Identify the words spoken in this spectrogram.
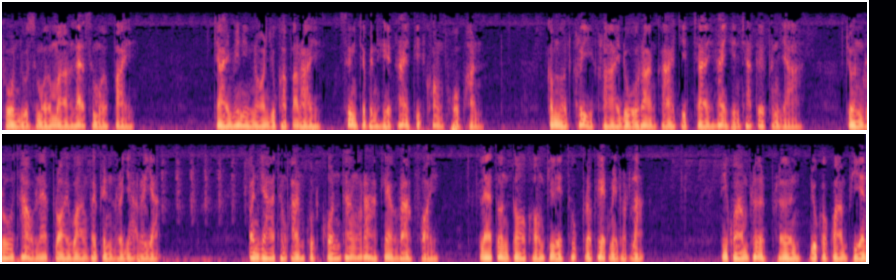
ปรวนอยู่เสมอมาและเสมอไป ใจไม่นิ่งนอนอยู่กับอะไร ซึ่งจะเป็นเหตุให้ติดข้องโผพันกำหนดคลี่คลายดูร่างกายจิตใจให้เห็นชัดด้วยปัญญา จนรู้เท่าและปล่อยวางไปเป็นระยะระยะ ปัญญาทำการขุดค้นทั้งรากแก้วรากฝอย และต้นตอของกิเลสทุกประเภทไม่ลดละ มีความเพลิดเพลินอยู่กับความเพียร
